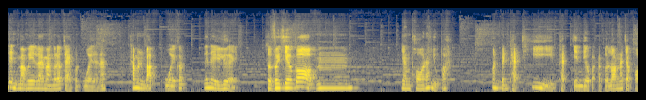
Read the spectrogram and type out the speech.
เล่นมาเวลามันก็แล้วแต่คนอวยแหละนะ ถ้ามันบัฟอวยก็เล่นได้เรื่อยๆ ส่วนเฟยเซียลก็อืมยังพอได้อยู่ปะมันเป็นแพทที่แพทเจนเดียวกับอากอรอนน่าจะพอ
